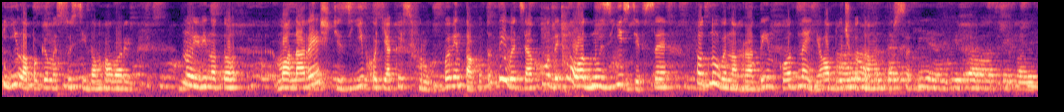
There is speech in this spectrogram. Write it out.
їла, поки ми з сусідом говорили. Ну і він ото ма нарешті з'їв хоч якийсь фрукт, бо він так от дивиться, ходить, ну одну з'їсть і все, одну виноградинку, одне яблучко там сипались.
